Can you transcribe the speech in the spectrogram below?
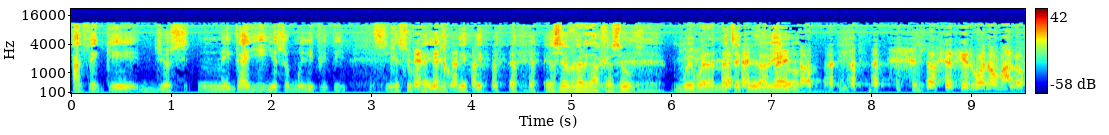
hace que yo me calle y eso es muy difícil. Jesús Callejo. eso es verdad, Jesús. Muy buenas noches, querido amigo. no sé si es bueno o malo.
